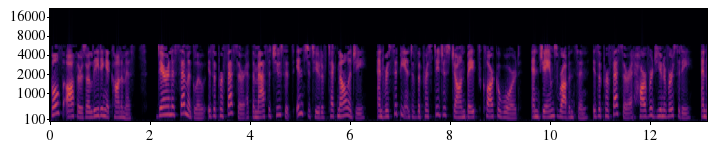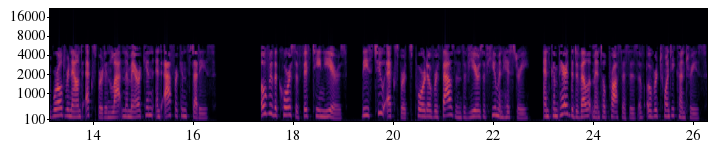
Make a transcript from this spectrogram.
Both authors are leading economists. Daron Acemoglu is a professor at the Massachusetts Institute of Technology and recipient of the prestigious John Bates Clark Award, and James Robinson is a professor at Harvard University and world renowned expert in Latin American and African studies. Over the course of 15 years, these two experts pored over thousands of years of human history and compared the developmental processes of over 20 countries.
